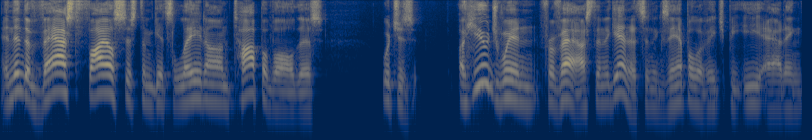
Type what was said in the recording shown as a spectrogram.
And then the VAST file system gets laid on top of all this, which is a huge win for VAST. And again, it's an example of HPE adding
